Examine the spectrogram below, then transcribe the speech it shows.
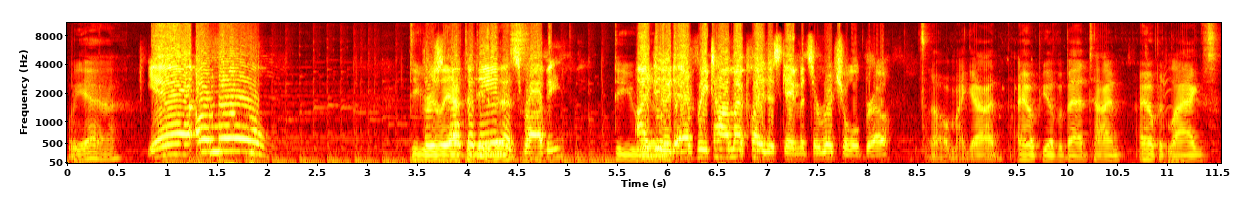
Well, yeah. Yeah, oh no! Do you There's really no have to do this? Robbie. Do you? Really? I do it every time I play this game. It's a ritual, bro. Oh my god. I hope you have a bad time. I hope it lags.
